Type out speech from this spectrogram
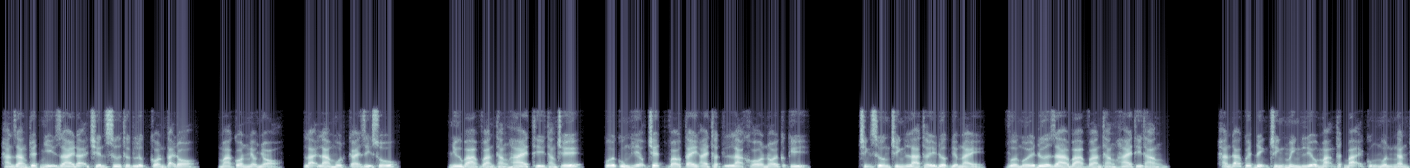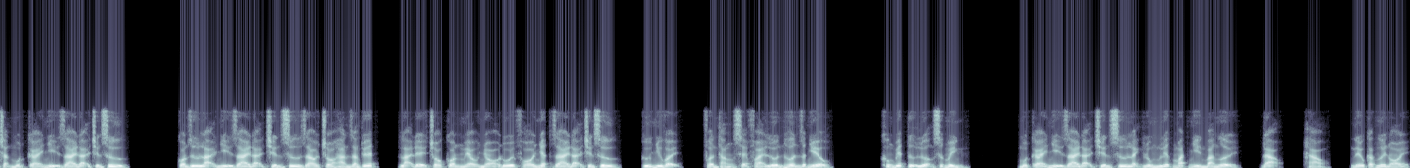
hàn giang tuyết nhị giai đại chiến sư thực lực còn tại đó mà con mèo nhỏ lại là một cái dị số. Như ba ván thắng hai thì thắng chế, cuối cùng hiệu chết vào tay hai thật là khó nói cực kỳ. Trịnh sướng chính là thấy được điểm này, vừa mới đưa ra ba ván thắng hai thì thắng. Hắn đã quyết định chính mình liều mạng thất bại cũng muốn ngăn chặn một cái nhị giai đại chiến sư. Còn dư lại nhị giai đại chiến sư giao cho hàn giang tuyết, lại để cho con mèo nhỏ đối phó nhất giai đại chiến sư, cứ như vậy, phần thắng sẽ phải lớn hơn rất nhiều. Không biết tự lượng sức mình. Một cái nhị giai đại chiến sư lạnh lùng liếc mắt nhìn ba người, đạo, hảo, nếu các ngươi nói,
